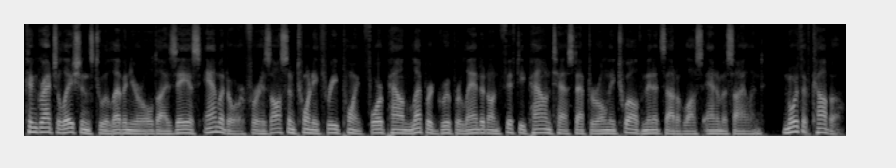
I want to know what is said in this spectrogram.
Congratulations to 11 year old Isaias Amador for his awesome 23.4 pound leopard grouper landed on 50 pound test after only 12 minutes out of Las Animas Island, north of Cabo.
